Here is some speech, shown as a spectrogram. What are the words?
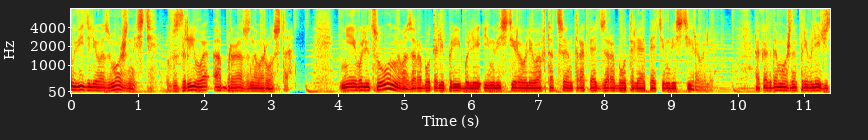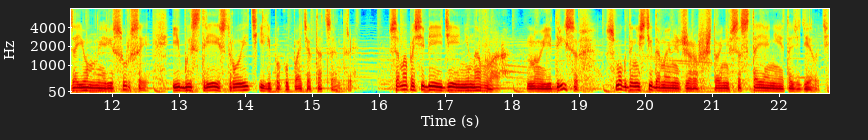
увидели возможность взрывообразного роста. Не эволюционного заработали прибыли, инвестировали в автоцентр, опять заработали, опять инвестировали. А когда можно привлечь заемные ресурсы и быстрее строить или покупать автоцентры. Сама по себе идея не нова, но Идрисов смог донести до менеджеров, что они в состоянии это сделать.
